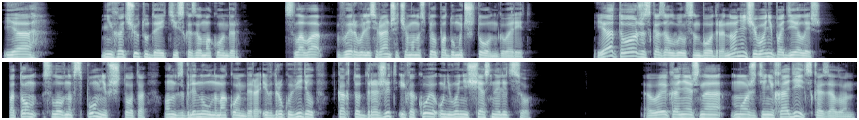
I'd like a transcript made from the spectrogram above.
«Я не хочу туда идти», — сказал Макомбер. Слова вырвались раньше, чем он успел подумать, что он говорит. «Я тоже», — сказал Уилсон бодро, — «но ничего не поделаешь». Потом, словно вспомнив что-то, он взглянул на Макомбера и вдруг увидел, как тот дрожит и какое у него несчастное лицо. «Вы, конечно, можете не ходить», — сказал он.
